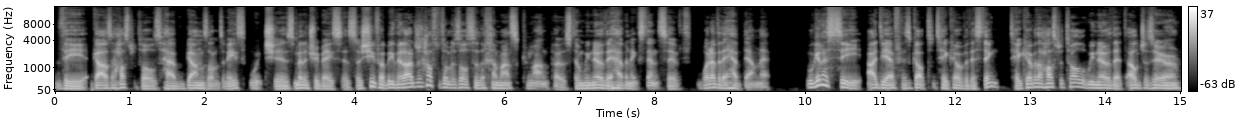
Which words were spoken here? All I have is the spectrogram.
The Gaza hospitals have guns underneath, which is military bases. So Shifa, being the largest hospital, is also the Hamas command post. And we know they have an extensive, whatever they have down there. We're going to see IDF has got to take over this thing, take over the hospital. We know that Al Jazeera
